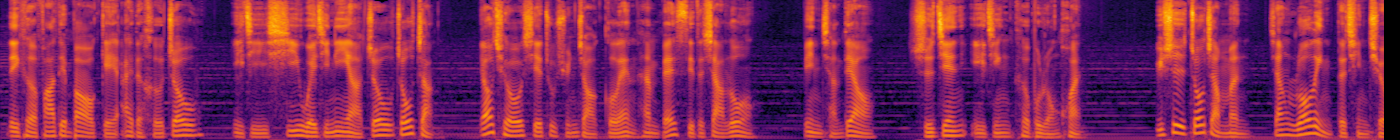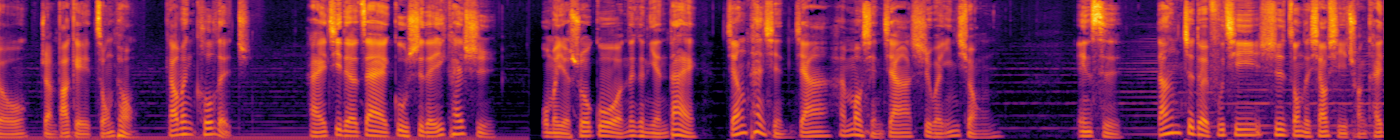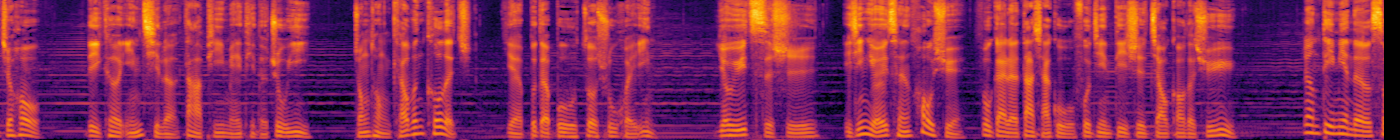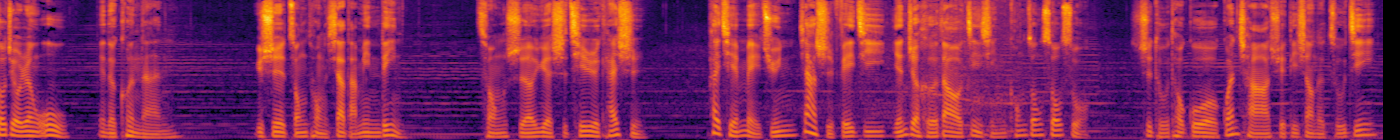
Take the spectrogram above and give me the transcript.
立刻发电报给爱德荷州以及西维吉尼亚州州长，要求协助寻找 Glenn 和 Bessie 的下落，并强调时间已经刻不容缓。于是州长们将 Rolling 的请求转发给总统 Calvin Coolidge。还记得在故事的一开始，我们有说过，那个年代将探险家和冒险家视为英雄，因此当这对夫妻失踪的消息传开之后，立刻引起了大批媒体的注意。总统 Calvin Coolidge 也不得不做出回应。由于此时已经有一层厚雪覆盖了大峡谷附近地势较高的区域，让地面的搜救任务变得困难，于是总统下达命令。从十二月十七日开始，派遣美军驾驶飞机沿着河道进行空中搜索，试图透过观察雪地上的足迹，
